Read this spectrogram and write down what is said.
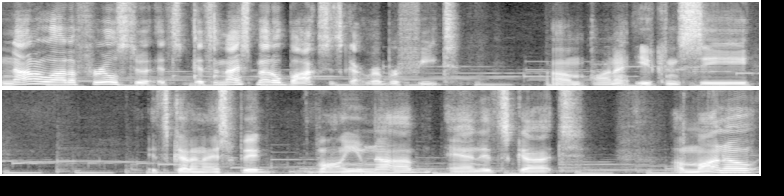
not a lot of frills to it. It's it's a nice metal box. It's got rubber feet um, on it. You can see it's got a nice big volume knob, and it's got a mono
